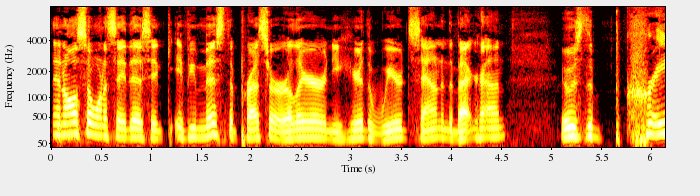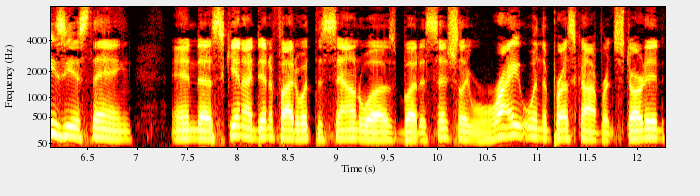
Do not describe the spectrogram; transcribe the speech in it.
And also want to say this: if if you missed the presser earlier and you hear the weird sound in the background, it was the craziest thing. And uh, Skin identified what the sound was, but essentially, right when the press conference started,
